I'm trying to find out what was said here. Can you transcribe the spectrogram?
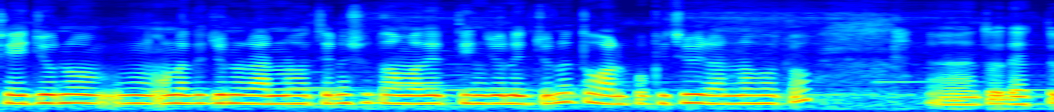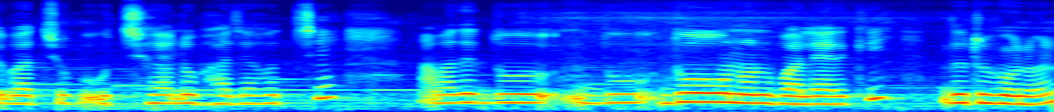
সেই জন্য ওনাদের জন্য রান্না হচ্ছে না। শুধু আমাদের তিনজনের জন্য। তো অল্প কিছুই রান্না হতো। তো দেখতে পাচ্ছ উচ্ছে আলু ভাজা হচ্ছে। আমাদের দু দু উনুন বলে আর কি, দুটো উনুন।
